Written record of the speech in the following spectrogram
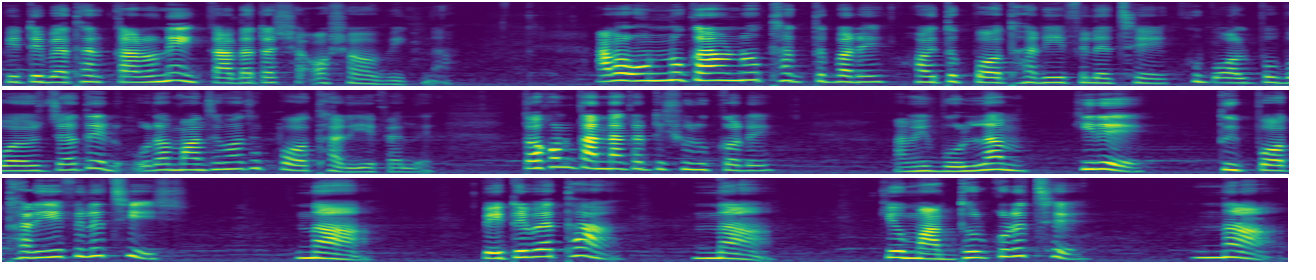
পেটে ব্যথার কারণে কাদাটা অস্বাভাবিক না। আবার অন্য কারণেও থাকতে পারে। হয়তো পথ হারিয়ে ফেলেছে। খুব অল্প বয়স যাদের, ওরা মাঝে মাঝে পথ হারিয়ে ফেলে। তখন কান্নাকাটি শুরু করে। আমি বললাম, কিরে, তুই পথ হারিয়ে ফেলেছিস? না। পেটে ব্যথা? না। কেউ মারধর করেছে? না।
